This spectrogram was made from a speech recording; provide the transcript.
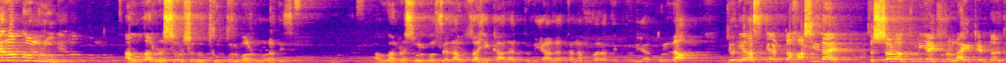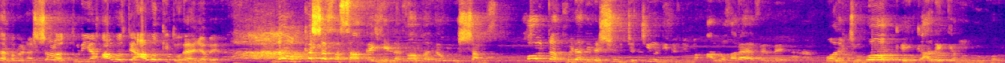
এরকম রূপ আল্লাহ রসুল শুধু থুতুর বর্ণনা দিছে। আল্লাহ রসুল বলছে দুনিয়া আলা তানাব্বারাতি দুনিয়া কুল্লা। যদি আজকে একটা হাসি দেয়, তো সারা দুনিয়ায় কোনো লাইটের দরকার হবে না, সারা দুনিয়া আলোতে আলোকিত হয়ে যাবে। লাউ কাশাফা খুঁড়া দিলে সূর্য চিরদিনের জন্য আলো হারায় ফেলবে। বল, যুবক, এই গালে কেমন রূপ হবে?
